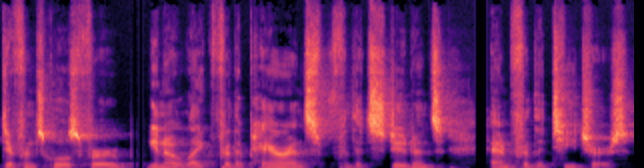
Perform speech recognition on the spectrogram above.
different schools for, you know, like for the parents, for the students, and for the teachers.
